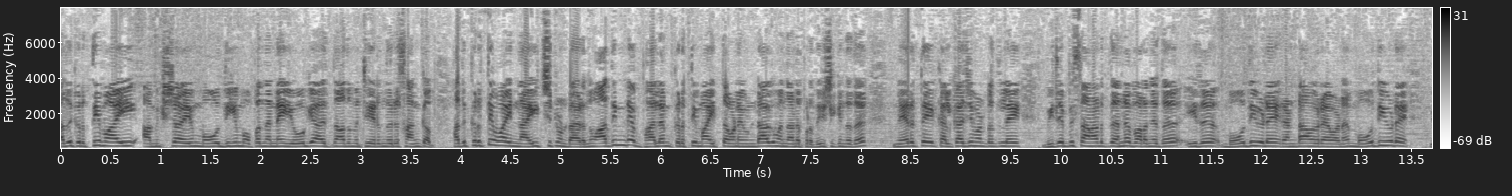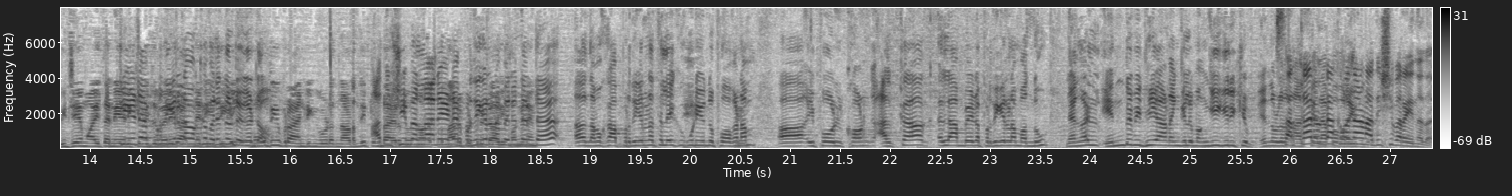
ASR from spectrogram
അത് കൃത്യമായി അമിത്ഷായും മോദിയും ഒപ്പം തന്നെ യോഗി ആദിത്യനാഥും ചേരുന്ന ഒരു സംഘം അത് കൃത്യമായി നയിച്ചിട്ടുണ്ടായിരുന്നു. അതിന്റെ ഫലം കൃത്യമായി ഇത്തവണ ഉണ്ടാകുമെന്നാണ് പ്രതീക്ഷിക്കുന്നത്. നേരത്തെ കൽക്കാജി മണ്ഡലത്തിലെ ബി ജെ പി സ്ഥാനാർത്ഥി തന്നെ പറഞ്ഞത് ഇത് മോദിയുടെ രണ്ടാം വരവാണ്. മോദിയുടെ വിജയമായി തന്നെ ഇത് വരിക എന്ന രീതിയിൽ മോദി ബ്രാൻഡിംഗ് കൂടെ നടന്നിട്ടുണ്ട് നടന്നിട്ടുണ്ടായിരുന്നു നമുക്ക് ആ പ്രതികരണത്തിലേക്ക് കൂടി ഒന്ന് പോകണം. ഇപ്പോൾ അൽക്കാലാംബയുടെ അൽക്ക ലാംബയുടെ പ്രതികരണം വന്നു. ഞങ്ങൾ എന്ത് വിധിയാണെങ്കിലും അംഗീകരിക്കും എന്നുള്ളത് സർക്കാർ ഉണ്ടാക്കുമെന്നാണ്. അതിഷി പറയുന്നത്.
